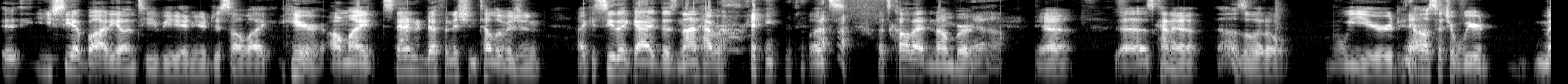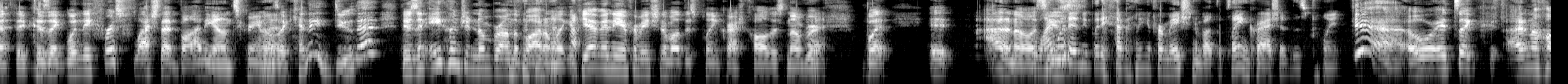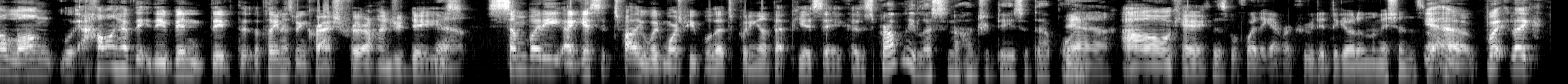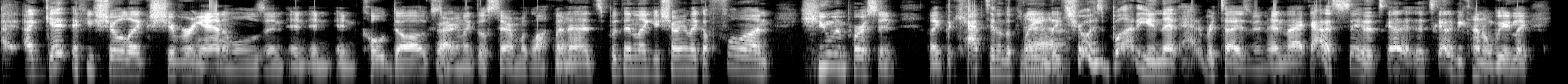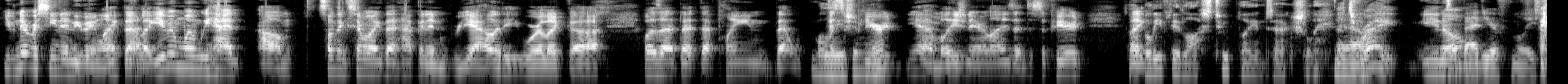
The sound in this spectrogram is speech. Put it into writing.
It, you see a body on TV, and you're just all like, "Here on my standard definition television, I can see that guy does not have a ring. let's let's call that number." Yeah. Yeah, that was kind of that was a little weird. Yeah. That was such a weird method because like when they first flashed that body on screen, I was like, can they do that? There's an 800 number on the bottom. like if you have any information about this plane crash, call this number. Yeah. But it, I don't know. Why seems, would anybody have any information about the plane crash at this point? Yeah, or it's like I don't know how long. How long have they? They've been. They the, plane has been crashed for hundred days. Yeah. Somebody, I guess it's probably Widmore's people that's putting out that PSA because. It's probably less than hundred days at that point. Yeah. Oh, okay. This is before they got recruited to go to the missions. So. Yeah, but like I, I get if you show like shivering animals and and, and, and cold dogs during Right. like those Sarah McLachlan Right. ads, but then like you're showing like a full on human person, like the captain of the plane. Yeah. They show his body in that advertisement, and I gotta say it's gotta that's gotta be kind of weird. Like you've never seen anything like that. Yeah. Like even when we had um something similar like that happen in reality, where like uh. What was that? That that plane that Malaysian Air? disappeared? Yeah, Malaysian Airlines that disappeared. I Like believe they lost two planes actually. that's Yeah. right. You It was know, a bad year for Malaysian.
